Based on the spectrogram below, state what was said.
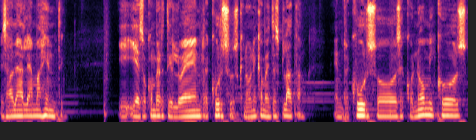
es hablarle a más gente y, eso convertirlo en recursos, que no únicamente es plata, en recursos económicos,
